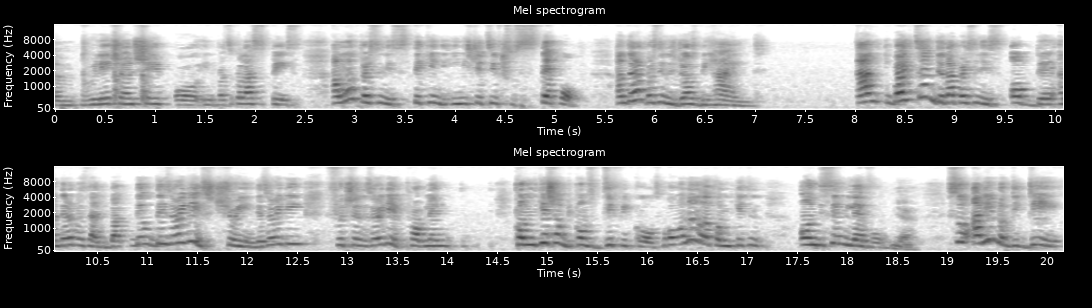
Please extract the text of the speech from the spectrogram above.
um, relationship or in a particular space, and one person is taking the initiative to step up, and the other person is just behind and by the time the other person is up there and the other person at the back there, there's already a strain there's already friction there's already a problem. Communication becomes difficult. Because we're no longer communicating on the same level. Yeah. so at the end of the day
